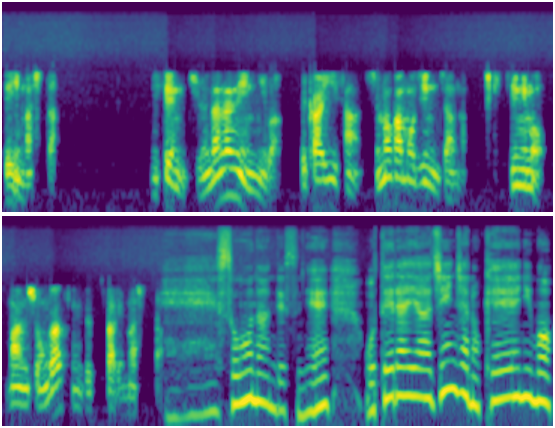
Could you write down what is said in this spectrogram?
ていました。2017年には世界遺産下鴨神社の敷地にもマンションが建設されました。そうなんですね。お寺や神社の経営にも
